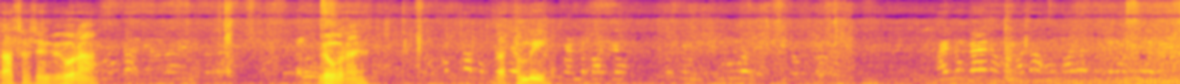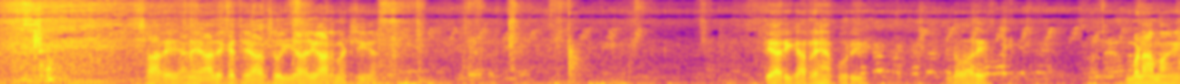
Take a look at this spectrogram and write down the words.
ਦਰਸ਼ਨ ਸਿੰਘ ਗੋਰਾ ਗੋਰਾ ਹੈ। ਦਾ ਥੰਬੀ। ਸਾਰੇ ਜਣੇ ਆ ਦੇਖੇ ਤੇ ਆ ਰਸੋਈ ਆ ਰਿਗਾਰਡਮੈਂਟ ਸੀਗਾ। ਤਿਆਰੀ ਕਰ ਰਹੇ ਹਾਂ ਪੂਰੀ, ਦੁਬਾਰੇ ਬਣਾਵਾਂਗੇ।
